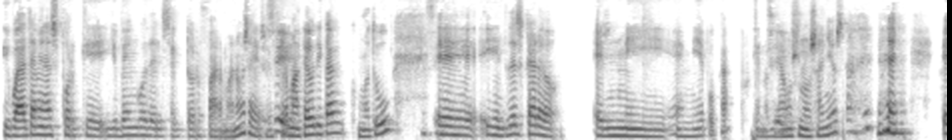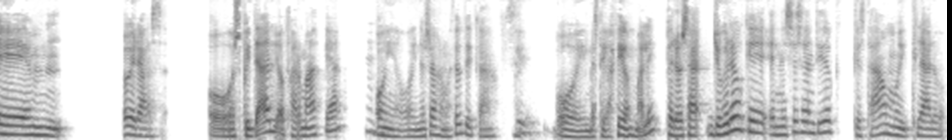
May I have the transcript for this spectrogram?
igual también es porque yo vengo del sector farma, ¿no? O sea, yo soy farmacéutica como tú. Eh, y entonces, claro, en mi, en mi época, porque nos llevamos unos años, em, o eras o hospital o farmacia o, industria farmacéutica o investigación, ¿vale? Pero, o sea, yo creo que en ese sentido que estaba muy claro.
